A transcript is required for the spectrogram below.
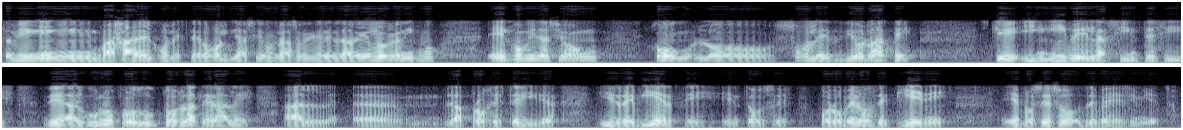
también en, bajar el colesterol y ácidos grasos que generan en el organismo, en combinación con los soledionate, que inhibe la síntesis de algunos productos laterales a eh, la progesterina y revierte entonces, por lo menos detiene el proceso de envejecimiento.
